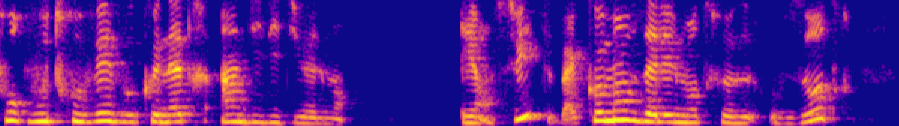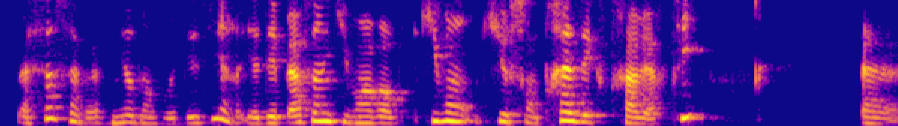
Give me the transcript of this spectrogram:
pour vous trouver, vous connaître individuellement. Et ensuite, bah, comment vous allez le montrer aux autres bah, Ça, ça va venir dans vos désirs. Il y a des personnes qui vont avoir, qui vont, qui sont très extraverties, euh,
